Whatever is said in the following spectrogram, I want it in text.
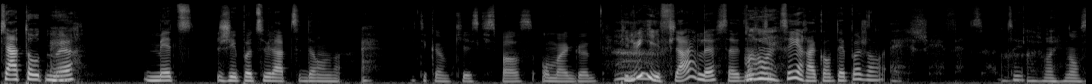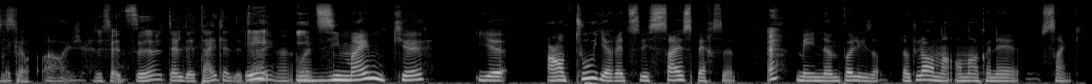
quatre autres Hein? meurtres, mais tu- j'ai pas tué la petite de 11 ans. Et T'es comme, qu'est-ce qui se passe? Oh my god. Puis lui, il est fier, là. Ça veut dire Ah que, ouais. tu sais, il racontait pas genre, hey, j'ai fait ça. Ah, ouais, non, c'est ça. que, ah ouais, j'ai fait ça, tel détail, tel détail. Et hein, il dit même que il a, en tout, il aurait tué 16 personnes. Hein? Mais il nomme pas les autres. Donc là, on en, on en connaît 5.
